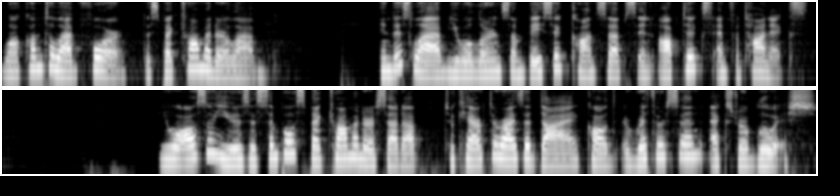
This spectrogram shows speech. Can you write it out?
Welcome to Lab 4, the Spectrometer Lab. In this lab, you will learn some basic concepts in optics and photonics. You will also use a simple spectrometer setup to characterize a dye called erythrosin extra bluish.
